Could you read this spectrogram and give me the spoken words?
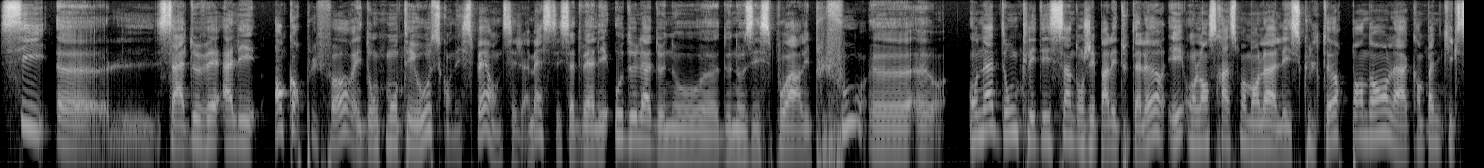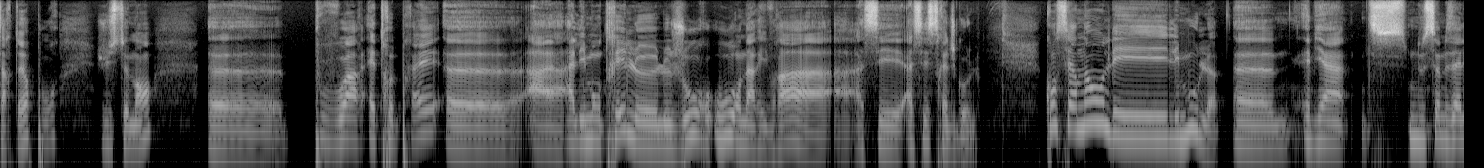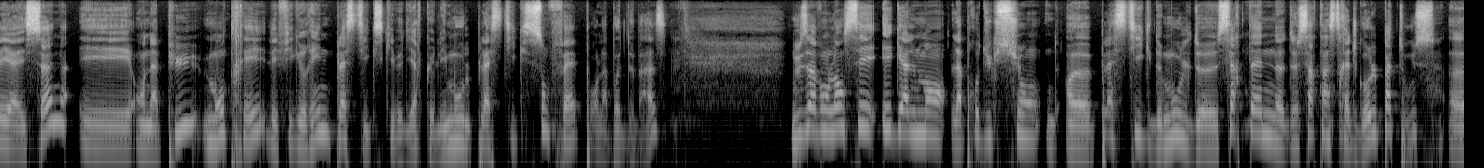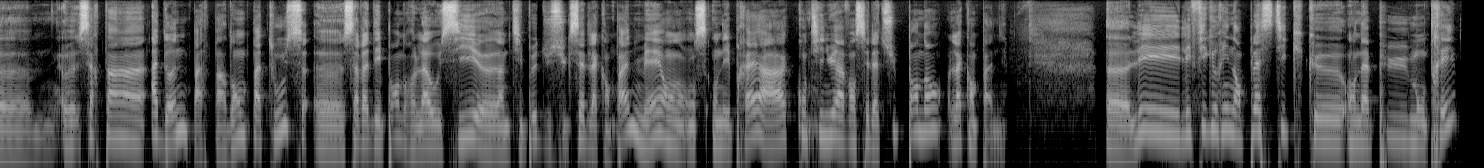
Si euh, ça devait aller encore plus fort et donc monter haut, ce qu'on espère, on ne sait jamais, si ça devait aller au-delà de nos, de nos espoirs les plus fous, on a donc les dessins dont j'ai parlé tout à l'heure et on lancera à ce moment-là les sculpteurs pendant la campagne Kickstarter pour justement pouvoir être prêt euh, à, les montrer le, jour où on arrivera à, ces, stretch goals. Concernant les, moules, euh, eh bien, nous sommes allés à Essen et on a pu montrer les figurines plastiques, ce qui veut dire que les moules plastiques sont faits pour la boîte de base. Nous avons lancé également la production euh, plastique de moules de, certaines, de certains stretch goals, pas tous, euh, euh, certains add-ons, pardon, pas tous. ça va dépendre là aussi un petit peu du succès de la campagne, mais on, est prêt à continuer à avancer là-dessus pendant la campagne. les, les, figurines en plastique qu'on a pu montrer,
